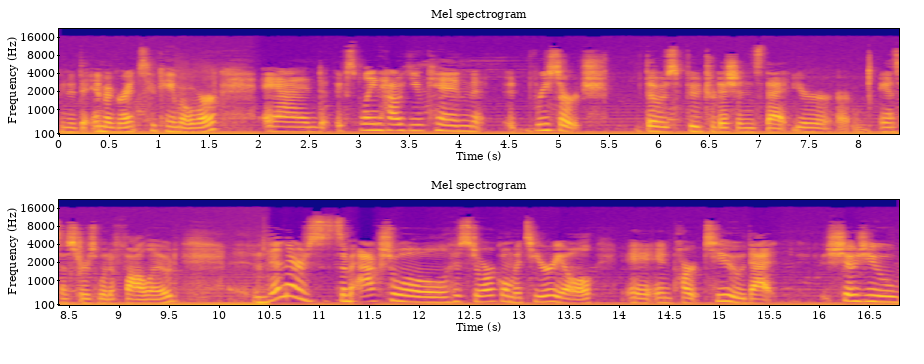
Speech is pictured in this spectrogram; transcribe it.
you know the immigrants who came over, and explain how you can research those food traditions that your ancestors would have followed. Then there's some actual historical material in, in part two that shows you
